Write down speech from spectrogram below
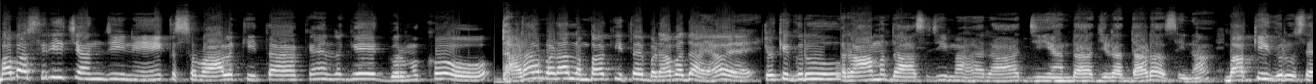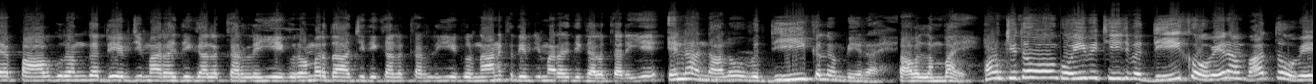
ਬਾਬਾ ਸ੍ਰੀ ਚੰਦ ਜੀ ਨੇ ਇੱਕ ਸਵਾਲ ਕੀਤਾ, ਕਹਿਣ ਲੱਗੇ, ਗੁਰਮਖੋ ਦਾੜਾ ਬੜਾ ਲੰਬਾ ਕੀਤਾ ਬੜਾ ਵਧਾਇਆ ਹੋਇਆ ਹੈ, ਕਿਉਂਕਿ ਗੁਰੂ ਰਾਮਦਾਸ ਜੀ ਮਹਾਰਾਜ ਜੀਆਂ ਦਾ ਜਿਹੜਾ ਦਾੜਾ ਸੀ ਨਾ, ਬਾਕੀ ਗੁਰੂ ਸਾਹਿਬ ਪਾਪ ਗੁਰੂ ਅੰਗਦ ਦੇਵ ਜੀ ਮਹਾਰਾਜ ਦੀ ਗੱਲ ਕਰ ਲਈਏ, ਗੁਰੂ ਅਮਰਦਾਸ ਜੀ ਦੀ ਗੱਲ ਕਰ ਲਈਏ, ਗੁਰੂ ਨਾਨਕ ਦੇਵ ਜੀ ਮਹਾਰਾਜ ਦੀ ਗੱਲ ਕਰੀਏ, ਇਹਨਾਂ ਨਾਲੋਂ ਵਧੇਕ ਲੰਬੇਰਾ ਹੈ, ਭਾਵ ਲੰਬਾ ਹੈ। ਹੁਣ ਜਦੋਂ ਕੋਈ ਵੀ ਚੀਜ਼ ਵਧੇਕ ਹੋਵੇ ਨਾ, ਵੱਧ ਹੋਵੇ,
